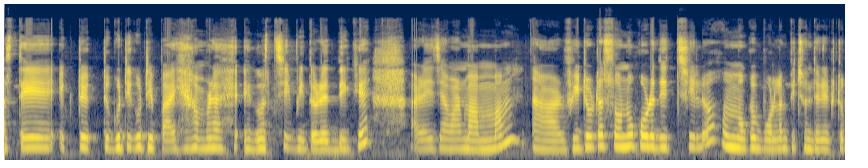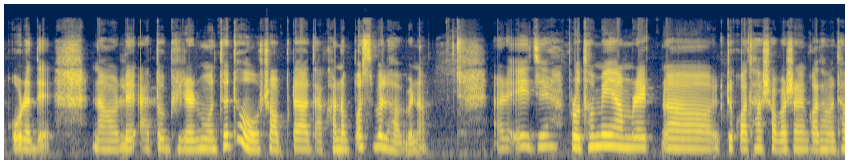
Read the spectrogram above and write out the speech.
আস্তে একটু একটু গুটি গুটি পাই আমরা এগোচ্ছি ভিতরের দিকে। আর এই যে আমার মাম্মাম, আর ভিডিওটা সোনু করে দিচ্ছিল। ওকে বললাম, পিছন থেকে একটু করে দে। না হলে এত ভিড়ের মধ্যে তো সবটা দেখানো পসিবল হবে না। আর এই যে প্রথমেই আমরা একটু কথা, সবার সঙ্গে কথা কথা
